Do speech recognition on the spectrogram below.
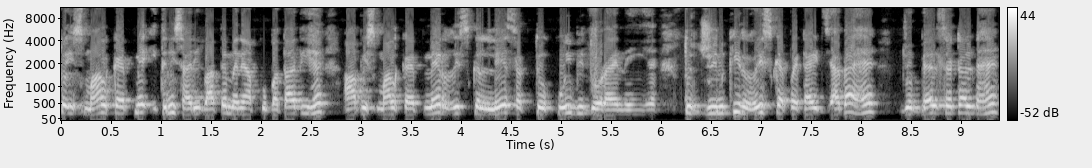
तो स्मॉल कैप में इतनी सारी बातें मैंने आपको बता दी है आप स्मॉल कैप में रिस्क ले सकते हो कोई भी दो राय नहीं है। तो जिनकी रिस्क एपेटाइट ज़्यादा है जो वेल सेटल्ड है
